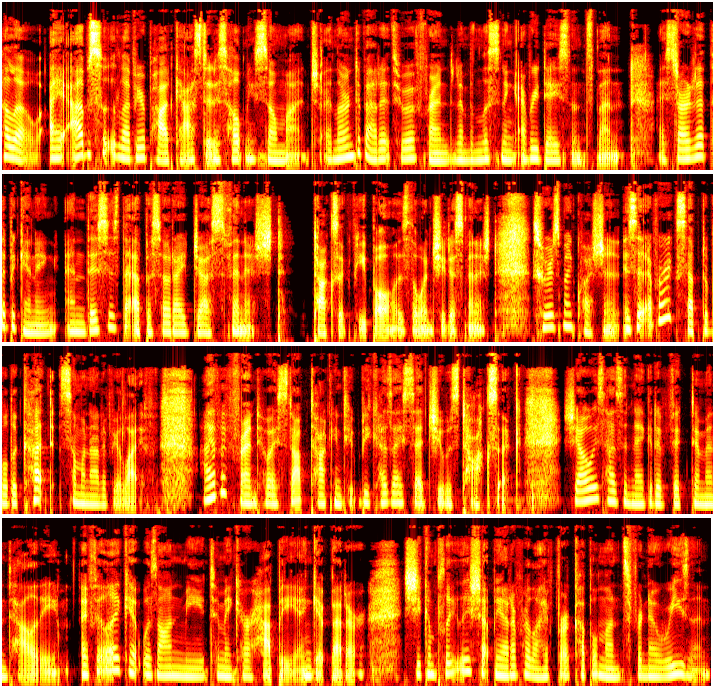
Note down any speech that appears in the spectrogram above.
Hello, I absolutely love your podcast. It has helped me so much. I learned about it through a friend and have been listening every day since then. I started at the beginning, and this is the episode I just finished toxic people is the one she just finished. So here's my question. Is it ever acceptable to cut someone out of your life? I have a friend who I stopped talking to because I said she was toxic. She always has a negative victim mentality. I feel like it was on me to make her happy and get better. She completely shut me out of her life for a couple months for no reason.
